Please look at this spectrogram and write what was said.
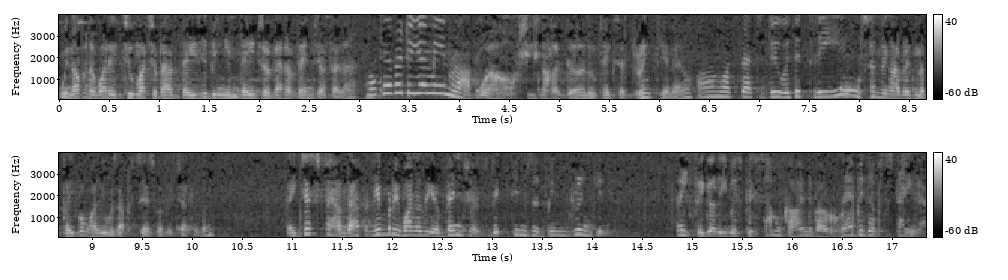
We're not going to worry too much about Daisy being in danger of that Avenger fella. Whatever do you mean, Robbie? Well, she's not a girl who takes a drink, you know. Um, what's that to do with it, please? Oh, something I read in the paper while you was upstairs with the gentleman. They just found out that every one of the Avenger's victims had been drinking. They figured he must be some kind of a rabid abstainer.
